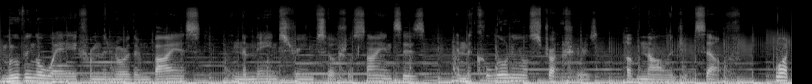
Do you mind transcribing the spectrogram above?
moving away from the northern bias in the mainstream social sciences and the colonial structures of knowledge itself. What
